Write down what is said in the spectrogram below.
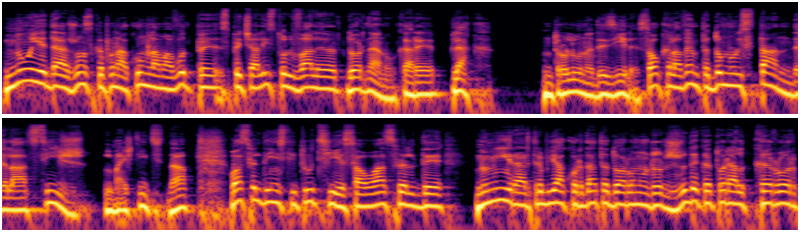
Nu e de ajuns că până acum l-am avut pe specialistul Valer Dorneanu, care pleacă într-o lună de zile, sau că l-avem pe domnul Stan de la SIJ, îl mai știți, da? O astfel de instituție sau o astfel de numire ar trebui acordată doar unor judecători al căror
